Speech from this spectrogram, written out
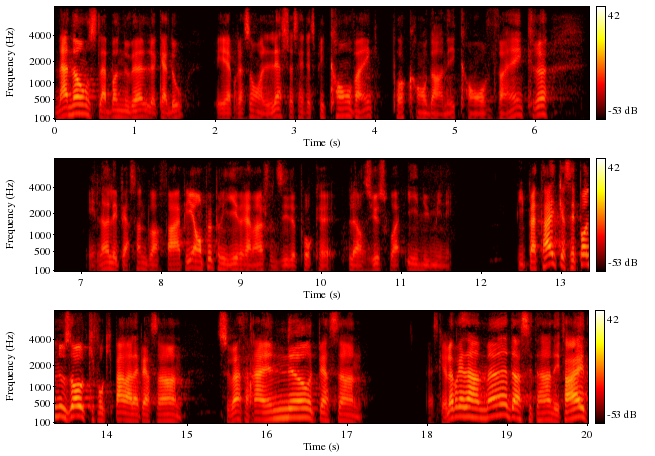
on annonce la bonne nouvelle, le cadeau, et après ça, on laisse le Saint-Esprit convaincre, pas condamner, convaincre. Et là, les personnes doivent faire. Puis on peut prier vraiment, je vous dis, pour que leurs yeux soient illuminés. Puis peut-être que ce n'est pas nous autres qu'il faut qu'ils parlent à la personne. Souvent, ça prend une autre personne. Parce que là, présentement, dans ces temps des fêtes,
